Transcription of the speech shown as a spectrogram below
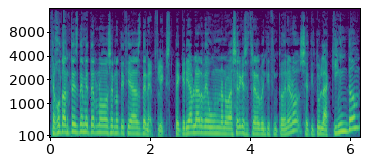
CJ, antes de meternos en noticias de Netflix, te quería hablar de una nueva serie que se estrena el 25 de enero, se titula Kingdom,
